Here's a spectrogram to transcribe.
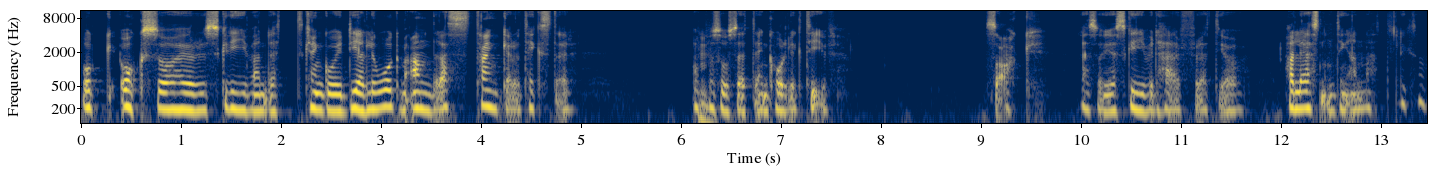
Och också hur skrivandet kan gå i dialog med andras tankar och texter. Och Mm. på så sätt en kollektiv sak. Alltså jag skriver det här för att jag har läst någonting annat. Liksom,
